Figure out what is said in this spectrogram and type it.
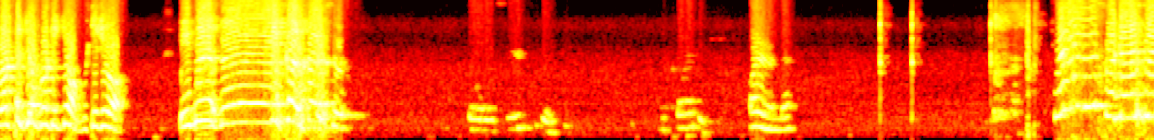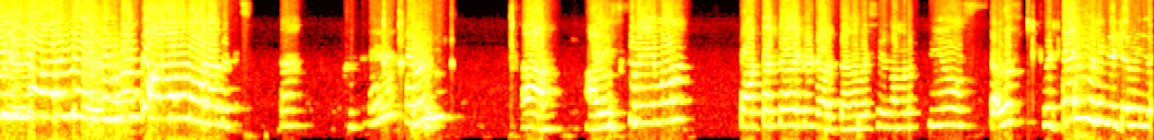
പൊട്ടിച്ചോ പൊട്ടിച്ചോ പൊട്ടിച്ചോ. ഇത്. ഒരെണ്ണുണ്ട് ആ ഐസ്ക്രീമും പൊട്ടറ്റോ ഒക്കെ കറക്റ്റാണ് പക്ഷെ നമ്മുടെ ഫ്യൂസ് അത് മിഠായി പോലും കിട്ടുന്നില്ല.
